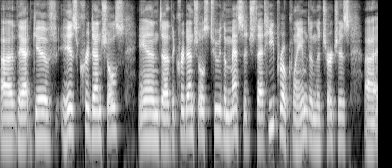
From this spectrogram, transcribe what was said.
uh, that give his credentials and uh, the credentials to the message that he proclaimed in the churches uh,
